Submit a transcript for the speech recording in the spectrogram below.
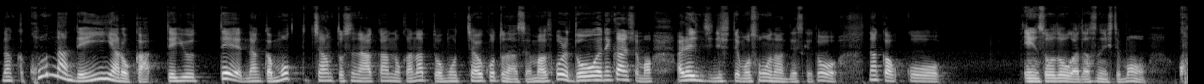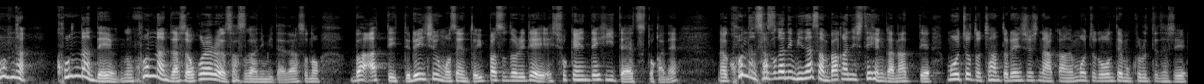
なんかこんなんでいいんやろかって言って、なんかもっとちゃんとせなあかんのかなと思っちゃうことなんですよ。まあこれ動画に関してもアレンジにしてもそうなんですけど、なんかこう、演奏動画出すにしても、こんな、こんなんで、こんなん出したら怒られるよ、さすがに、みたいな。その、バーって言って練習もせんと一発撮りで、初見で弾いたやつとかね。なんかこんなんさすがに皆さんバカにしてへんかなって、もうちょっとちゃんと練習しなあかん、もうちょっと音程も狂ってたし、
